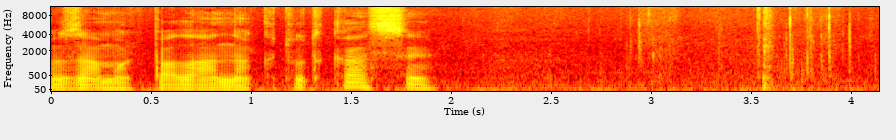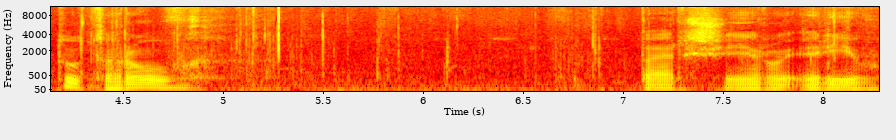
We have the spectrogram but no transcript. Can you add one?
В замок Паланок, тут каси. Тут ров. Перший рів.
